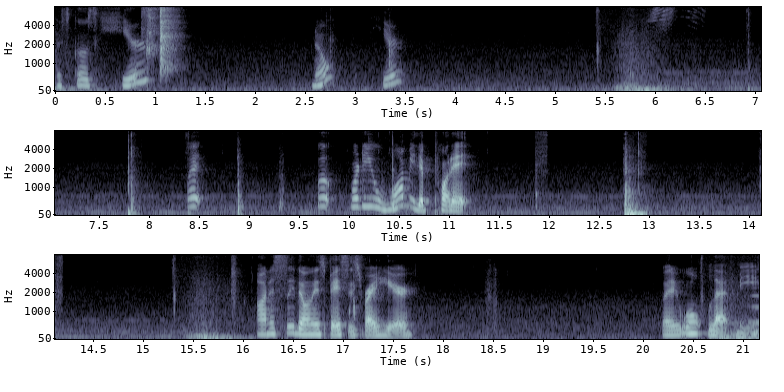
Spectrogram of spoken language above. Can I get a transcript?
This goes here? No? Here? What? Well, where do you want me to put it? Honestly, the only space is right here. But it won't let me.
